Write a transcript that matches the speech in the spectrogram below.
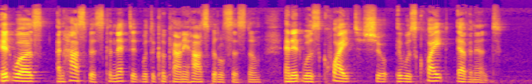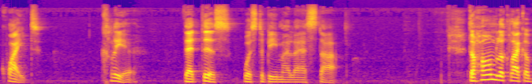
It was an hospice connected with the Cook County Hospital system, and it was quite sure, it was quite evident, quite clear that this was to be my last stop. The home looked like a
